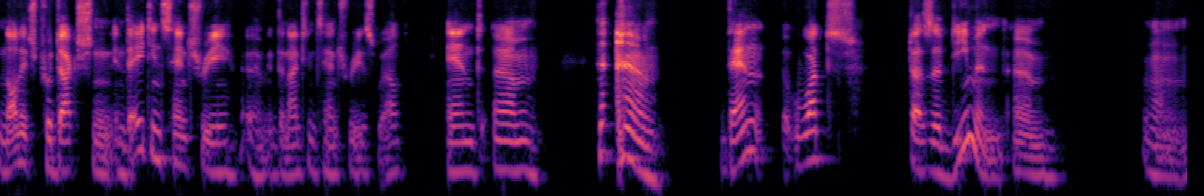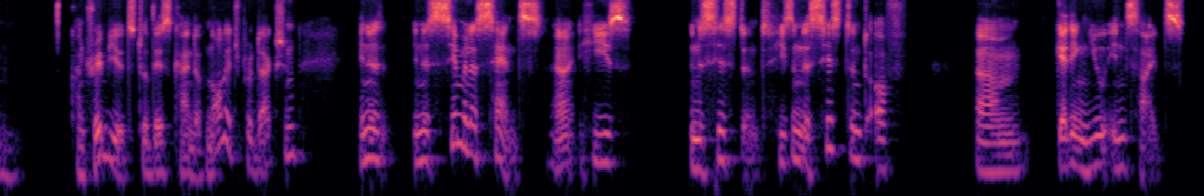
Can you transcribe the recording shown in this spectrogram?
knowledge production in the 18th century, um, in the 19th century as well. And um, then what does a demon contributes to this kind of knowledge production? In a in a similar sense, uh, he's an assistant. He's an assistant of um, getting new insights.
